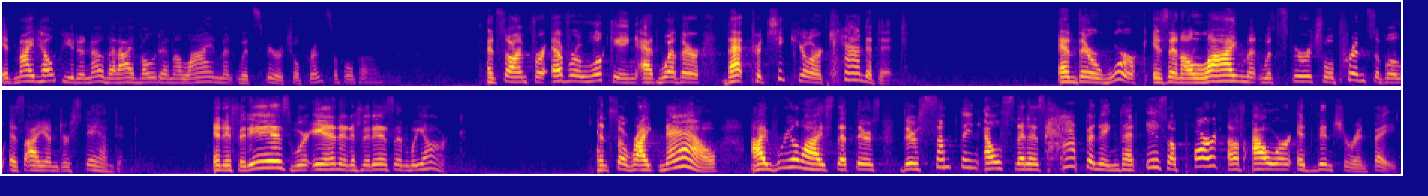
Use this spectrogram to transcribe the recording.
It might help you to know that I vote in alignment with spiritual principle, though. And so I'm forever looking at whether that particular candidate and their work is in alignment with spiritual principle as I understand it. And if it is, we're in, and if it isn't, we aren't. And so right now, I realize that there's, there's something else that is happening that is a part of our adventure in faith.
